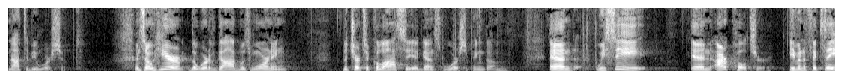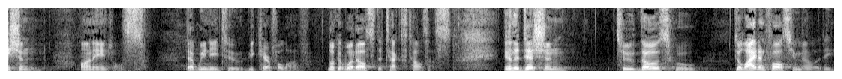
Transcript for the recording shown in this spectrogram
Not to be worshiped. And so here, the Word of God was warning the church of Colossae against worshiping them. And we see in our culture even a fixation on angels that we need to be careful of. Look at what else the text tells us. In addition to those who delight in false humility,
